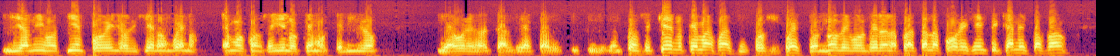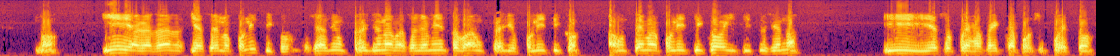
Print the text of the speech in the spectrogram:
y al mismo tiempo ellos dijeron, bueno, hemos conseguido lo que hemos querido y ahora el alcalde ya está destituido. Entonces, ¿qué es lo que es más fácil? Por supuesto, no devolver a la plata a la pobre gente que han estafado, ¿no? Y agarrar y hacerlo político. O sea, de un, de un avasallamiento va a un predio político, a un tema político institucional. Y eso pues afecta, por supuesto,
